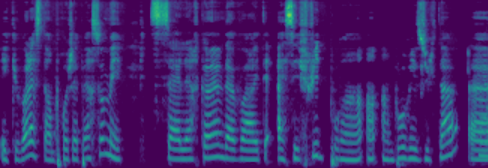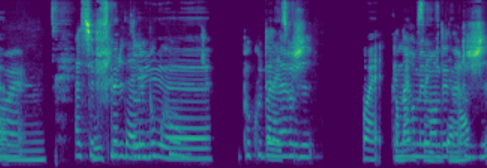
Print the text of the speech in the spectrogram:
et que voilà, c'était un projet perso, mais ça a l'air quand même d'avoir été assez fluide pour un, un, beau résultat. Euh, assez fluide, eu, beaucoup, euh, beaucoup d'énergie. Ouais, quand énormément d'énergie.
